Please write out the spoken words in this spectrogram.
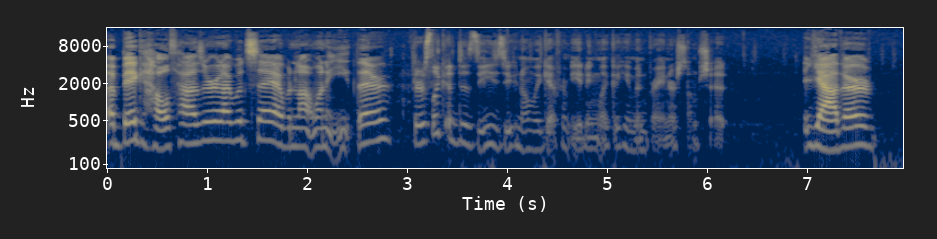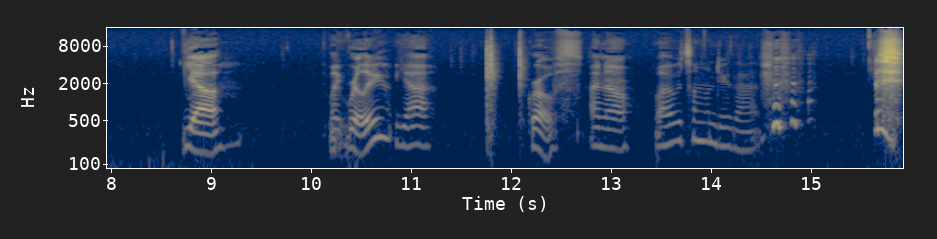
a big health hazard i would say. I would not want to eat there. There's like a disease you can only get from eating like a human brain or some shit. yeah they're yeah. Like Like- really? Yeah, gross. I know. why would someone do that?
